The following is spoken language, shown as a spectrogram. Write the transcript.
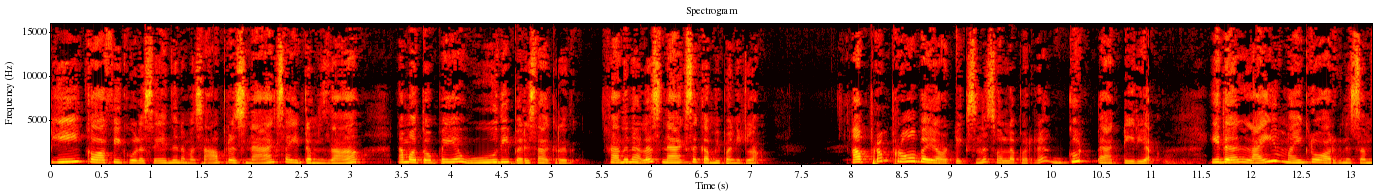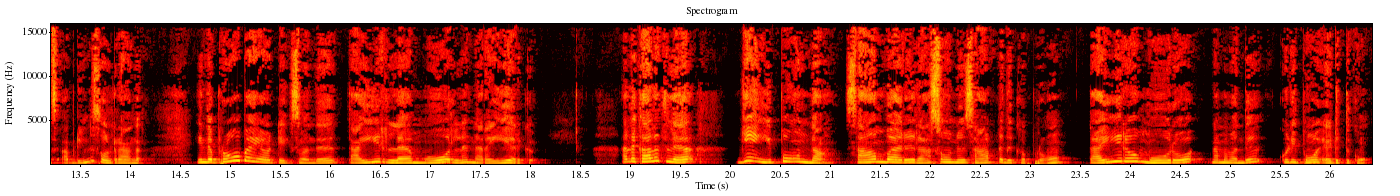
டீ காஃபி கூட சேர்ந்து நம்ம சாப்பிட்ற ஸ்நாக்ஸ் ஐட்டம்ஸ் தான் நம்ம தொப்பையை ஊதி பெருசாக்குறது. அதனால ஸ்நாக்ஸை கம்மி பண்ணிக்கலாம். அப்புறம் ப்ரோபயோட்டிக்ஸ்னு சொல்லப்படுற குட் பாக்டீரியா இதை லைவ் மைக்ரோ ஆர்கனிசம்ஸ் அப்படின்னு சொல்கிறாங்க இந்த ப்ரோபயோட்டிக்ஸ் வந்து தயிரில் மோரில் நிறைய இருக்குது அந்த காலத்தில் ஏன் இப்போவும் தான் சாம்பார் ரசம்னு சாப்பிட்டதுக்கப்புறம் தயிரோ மோரோ நம்ம வந்து குடிப்போம் எடுத்துக்குவோம்.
